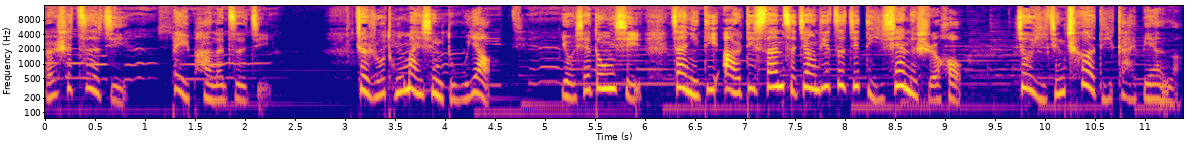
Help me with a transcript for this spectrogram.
而是自己背叛了自己。这如同慢性毒药。有些东西，在你第二、第三次降低自己底线的时候，就已经彻底改变了。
